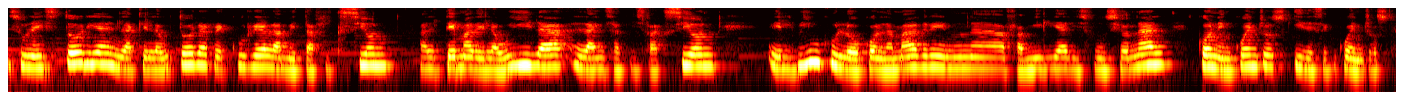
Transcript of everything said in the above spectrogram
es una historia en la que la autora recurre a la metaficción, al tema de la huida, la insatisfacción, el vínculo con la madre en una familia disfuncional, con encuentros y desencuentros.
